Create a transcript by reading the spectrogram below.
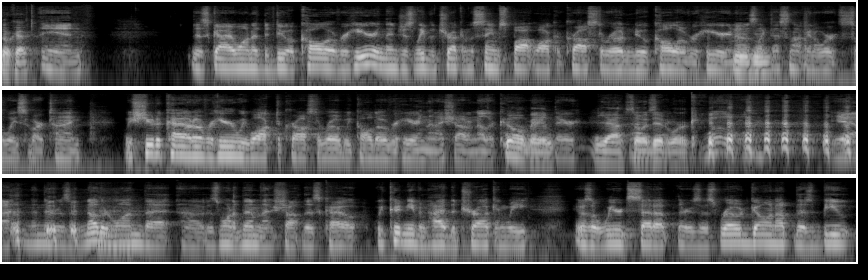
Okay. And this guy wanted to do a call over here and then just leave the truck in the same spot, walk across the road and do a call over here. And I was like, that's not going to work. It's a waste of our time. We shoot a coyote over here. We walked across the road. We called over here, and then I shot another coyote Oh, man. right there. Yeah, so it did like, work. Whoa. yeah, and then there was another one that uh, was one of them that shot this coyote. We couldn't even hide the truck, and we it was a weird setup. There's this road going up this butte,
